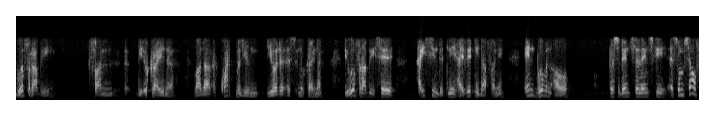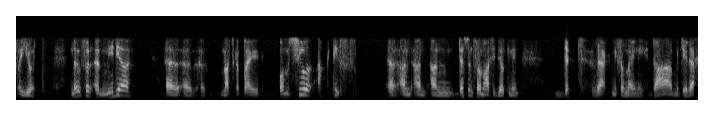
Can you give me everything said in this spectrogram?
hoofrabbi van die Oekraïne waar daar 'n kwart miljoen Jode is in Oekraïne. Die hoofrabbi sê hy sien dit nie, hy weet nie daarvan nie. En bovenal president Zelensky is homself 'n Jood. Nou vir 'n media 'n uh, 'n uh, uh, maatskappy om so aktief uh, aan aan aan disinformasie deel te neem dit werk nie vir my nie. Daar moet jy weg.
